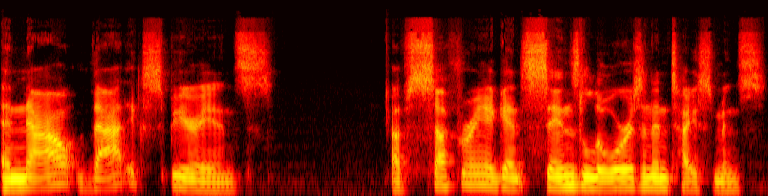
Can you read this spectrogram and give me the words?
And now that experience of suffering against sin's lures and enticements,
